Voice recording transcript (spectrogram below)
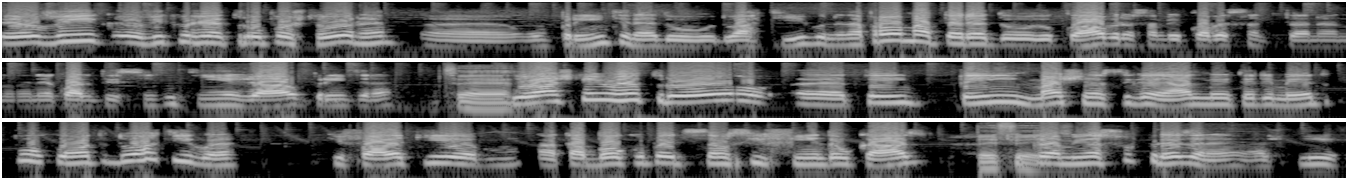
eu vi, eu vi que o Retro postou, né, eh, um print, né, do, do artigo, né, na própria matéria do, do Cláudio, nós sabemos que Cláudio Santana no NE45 tinha já o print, né. Certo. E eu acho que o Retro eh, tem, tem mais chance de ganhar, no meu entendimento, por conta do artigo, né, que fala que acabou a competição se finda o caso, que Perfeito. pra mim é surpresa, né, acho que,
